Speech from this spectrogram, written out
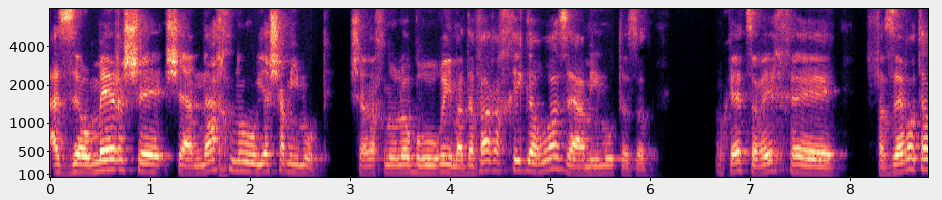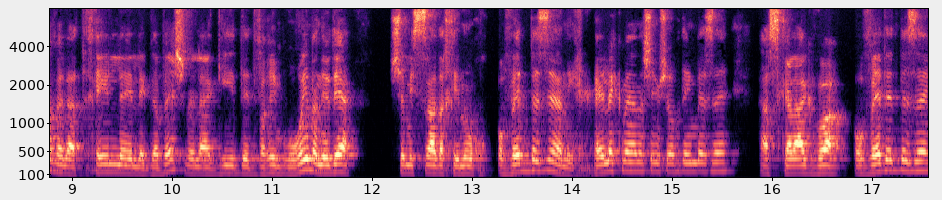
אז זה אומר ש, שאנחנו, יש עמימות, שאנחנו לא ברורים. הדבר הכי גרוע זה העמימות הזאת, אוקיי? צריך אה, לפזר אותה ולהתחיל אה, לגבש ולהגיד דברים ברורים. אני יודע שמשרד החינוך עובד בזה, אני חלק מהאנשים שעובדים בזה, ההשכלה הגבוהה עובדת בזה,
